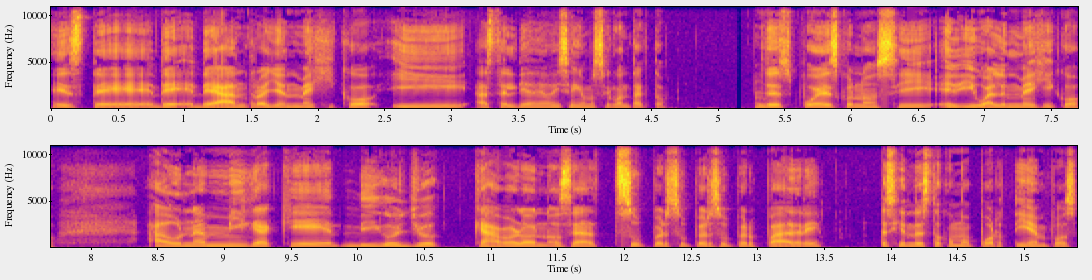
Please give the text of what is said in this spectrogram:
este, de, de antro allá en México y hasta el día de hoy seguimos en contacto. Después conocí, eh, igual en México, a una amiga que digo yo, cabrón, o sea, súper, súper, súper padre. Haciendo esto como por tiempos.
